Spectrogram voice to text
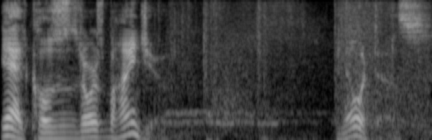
Yeah, it closes the doors behind you. I know it does.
